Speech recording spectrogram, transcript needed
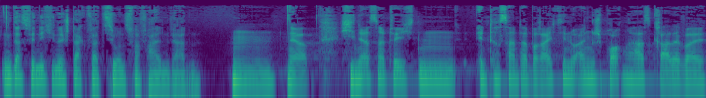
dass wir nicht in eine Stagflation verfallen werden. Hm, ja, China ist natürlich ein interessanter Bereich, den du angesprochen hast, gerade weil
